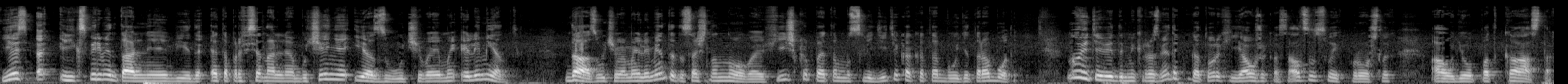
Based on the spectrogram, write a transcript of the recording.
Есть э, экспериментальные виды, это профессиональное обучение и озвучиваемый элемент. Да, озвучиваемый элемент это достаточно новая фишка, поэтому следите, как это будет работать. Ну и те виды микроразметок, о которых я уже касался в своих прошлых аудиоподкастах.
